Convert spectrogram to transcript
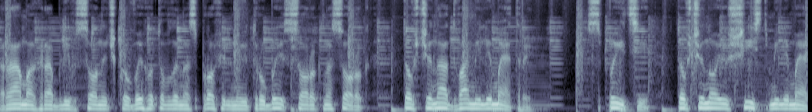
Рама граблів сонечко виготовлена з профільної труби 40 на 40, товщина 2 мм. Спиці товщиною 6 мм,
